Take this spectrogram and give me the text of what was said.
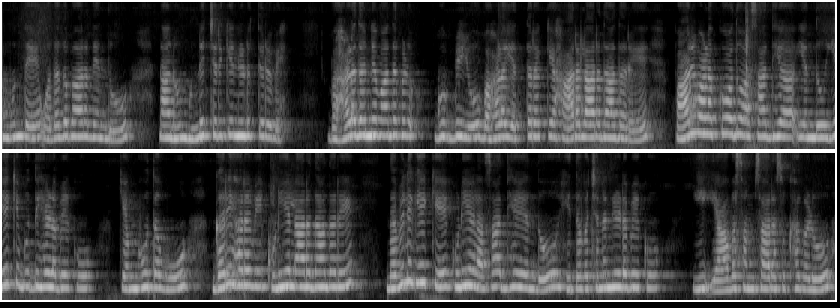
ಮುಂದೆ ಒದಗಬಾರದೆಂದು ನಾನು ಮುನ್ನೆಚ್ಚರಿಕೆ ನೀಡುತ್ತಿರುವೆ. ಬಹಳ ಧನ್ಯವಾದಗಳು. ಗುಬ್ಬಿಯು ಬಹಳ ಎತ್ತರಕ್ಕೆ ಹಾರಲಾರದಾದರೆ ಪಾರಿವಾಳಕ್ಕೂ ಅದು ಅಸಾಧ್ಯ ಎಂದು ಏಕೆ ಬುದ್ಧಿ ಹೇಳಬೇಕು? ಕೆಂಭೂತವು ಗರಿಹರವಿ ಕುಣಿಯಲಾರದಾದರೆ ನವಿಲಿಗೇಕೆ ಕುಣಿಯಲು ಅಸಾಧ್ಯ ಎಂದು ಹಿತವಚನ ನೀಡಬೇಕು? ಈ ಯಾವ ಸಂಸಾರ ಸುಖಗಳು,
